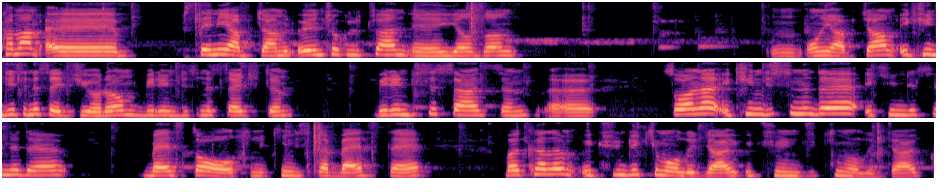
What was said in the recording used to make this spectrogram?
Tamam e, seni yapacağım. En çok lütfen e, yazan onu yapacağım. İkincisini seçiyorum. Birincisini seçtim. Birincisi sensin. Ee, sonra ikincisini de ikincisini de beste olsun. İkincisi de beste. Bakalım üçüncü kim olacak? Üçüncü kim olacak?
